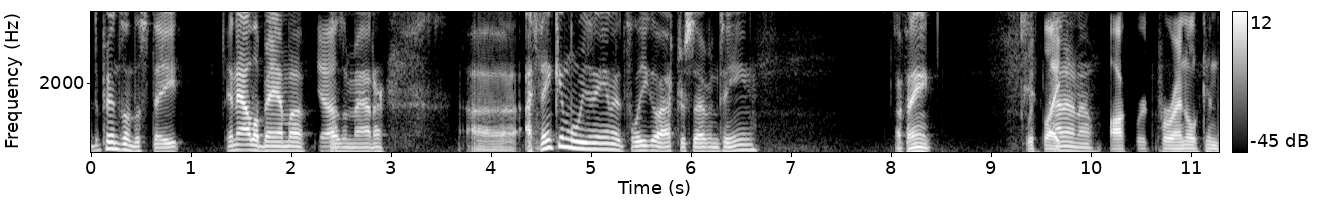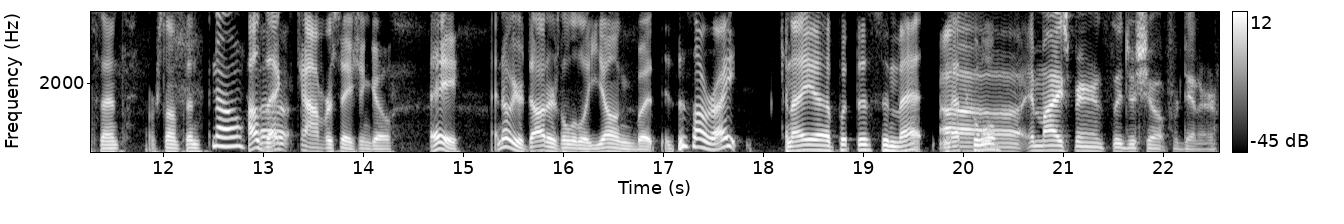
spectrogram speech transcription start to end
Depends on the state. In Alabama, Yeah. doesn't matter. Uh, I think in Louisiana it's legal after 17. I think. With I like don't know. awkward parental consent or something. No. How's uh, that conversation go? Hey, I know your daughter's a little young, but is this all right? Can I uh, put this in that? That's cool. Uh, in my experience, they just show up for dinner.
